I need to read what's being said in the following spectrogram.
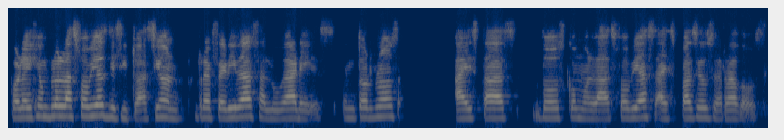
Por ejemplo, las fobias de situación, referidas a lugares, entornos a estas dos como las fobias a espacios cerrados,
